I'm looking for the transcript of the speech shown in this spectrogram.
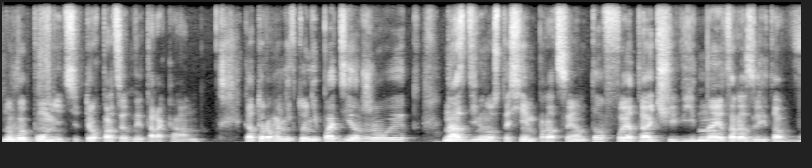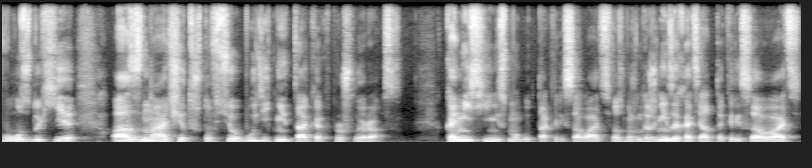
Ну, вы помните, трехпроцентный таракан, которого никто не поддерживает. Нас 97%. Это очевидно, это разлито в воздухе. А значит, что все будет не так, как в прошлый раз. Комиссии не смогут так рисовать, возможно, даже не захотят так рисовать.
